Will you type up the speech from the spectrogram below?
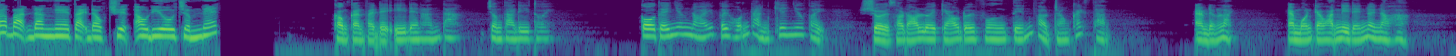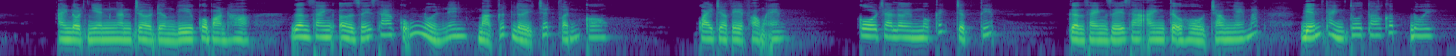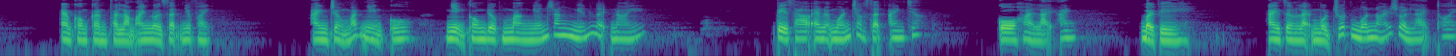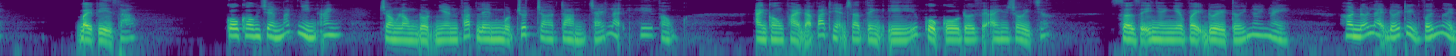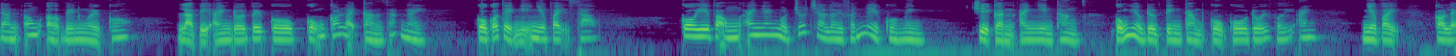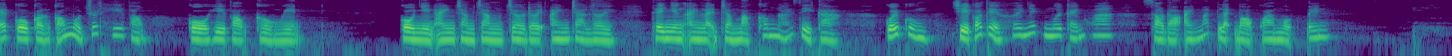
Các bạn đang nghe tại đọc chuyện audio.net Không cần phải để ý đến hắn ta, chúng ta đi thôi. Cô thế nhưng nói với hỗn đàn kia như vậy, rồi sau đó lôi kéo đối phương tiến vào trong khách sạn. Em đứng lại, em muốn kéo hắn đi đến nơi nào hả? Anh đột nhiên ngăn trở đường đi của bọn họ, gần xanh ở dưới xa cũng nổi lên mà cất lời chất vấn cô. Quay trở về phòng em. Cô trả lời một cách trực tiếp. Gần xanh dưới xa anh tự hồ trong nháy mắt, biến thành tô to gấp đôi. Em không cần phải làm anh nổi giận như vậy. Anh trừng mắt nhìn cô, nhịn không được mà nghiến răng nghiến lợi nói. Vì sao em lại muốn chọc giận anh chứ? Cô hỏi lại anh. Bởi vì... Anh dừng lại một chút muốn nói rồi lại thôi. Bởi vì sao? Cô không chuyển mắt nhìn anh, trong lòng đột nhiên phát lên một chút cho tàn trái lại hy vọng. Anh không phải đã phát hiện ra tình ý của cô đối với anh rồi chứ? Sở dĩ nhanh như vậy đuổi tới nơi này, hơn nữa lại đối địch với người đàn ông ở bên người cô. Là vì anh đối với cô cũng có lại cảm giác này. Cô có thể nghĩ như vậy sao? Cô hy vọng anh nhanh một chút trả lời vấn đề của mình. Chỉ cần anh nhìn thẳng, cũng hiểu được tình cảm của cô đối với anh. Như vậy, có lẽ cô còn có một chút hy vọng. Cô hy vọng cầu nguyện. Cô nhìn anh chằm chằm chờ đợi anh trả lời, thế nhưng anh lại trầm mặc không nói gì cả. Cuối cùng, chỉ có thể hơi nhếch môi cánh hoa, sau đó ánh mắt lại bỏ qua một bên.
